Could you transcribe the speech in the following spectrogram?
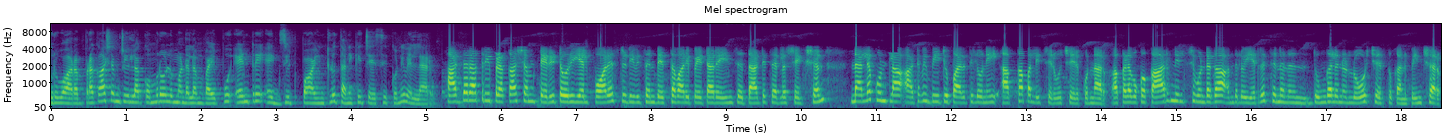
గురువారం ప్రకాశం జిల్లా కొమరోలు మండలం వైపు ఎంట్రీ ఎగ్జిట్ పాయింట్లు తనిఖీ చేసుకుని వెళ్ళారు. అర్ధరాత్రి Prakasam territorial forest division Besthavaripeta range Taticherla section Nallakuntla అటవీ బీటు పరిధిలోని అక్కపల్లి చెరువు చేరుకున్నారు. అక్కడ ఒక కారు నిలిచి ఉండగా అందులో ఎర్రచిన్న దుంగలను లోడ్ చేస్తూ కనిపించారు.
